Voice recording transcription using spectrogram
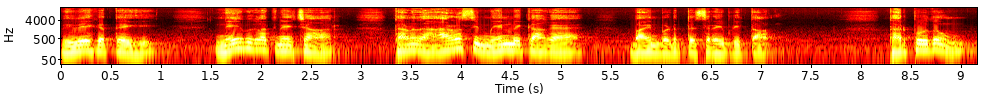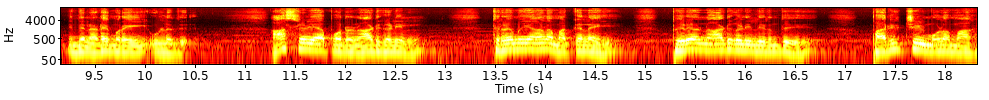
விவேகத்தை நேபுகாத் நேச்சார் தனது அரசின் மேன்மைக்காக பயன்படுத்த சிறைபிடித்தான். தற்போதும் இந்த நடைமுறை உள்ளது. ஆஸ்திரேலியா போன்ற நாடுகளில் திறமையான மக்களை பிற நாடுகளிலிருந்து பரீட்சை மூலமாக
